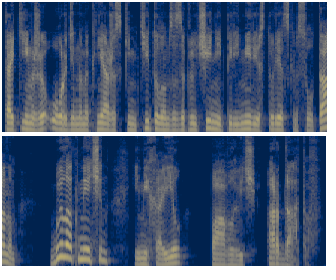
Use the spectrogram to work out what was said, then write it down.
Таким же орденом и княжеским титулом за заключение перемирия с турецким султаном был отмечен и Михаил Павлович Ардатов.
